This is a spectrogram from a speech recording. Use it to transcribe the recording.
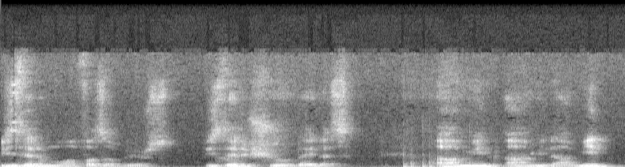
bizleri muhafaza buyursun. Bizleri şuurda eylesin. Amin, amin, amin.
